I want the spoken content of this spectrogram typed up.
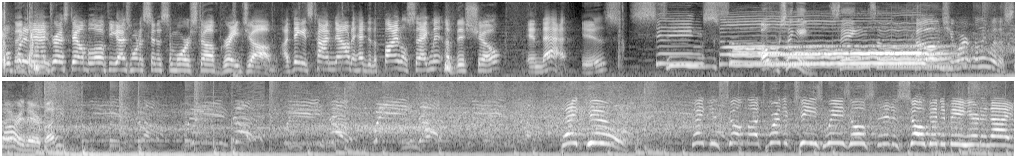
We'll put an address down below if you guys want to send us some more stuff. Great job. I think it's time now to head to the final segment of this show, and that is Sing Song. Oh, we're singing. Sing song. Coach, you weren't really with us. Sorry there, buddy. Thank you. Thank you so much. We're the Cheese Weasels, and it is so good to be here tonight.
